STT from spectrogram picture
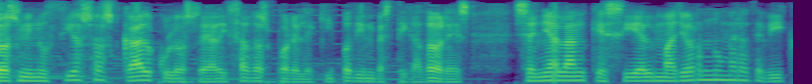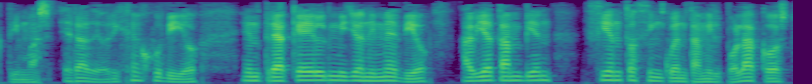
Los minuciosos cálculos realizados por el equipo de investigadores señalan que si el mayor número de víctimas era de origen judío, entre aquel millón y medio había también ciento cincuenta mil polacos,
